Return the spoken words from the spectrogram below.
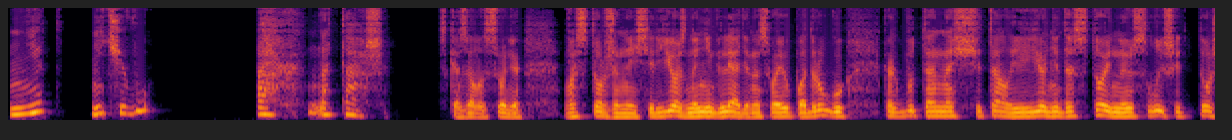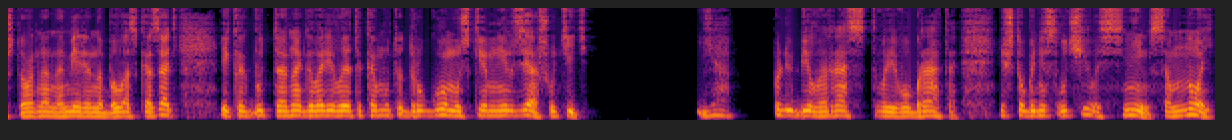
Нет? Ничего? Ах, Наташа! — сказала Соня восторженно и серьезно, не глядя на свою подругу, как будто она считала ее недостойной услышать то, что она намерена была сказать, и как будто она говорила это кому-то другому, с кем нельзя шутить. «Я полюбила раз твоего брата, и что бы ни случилось с ним, со мной,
